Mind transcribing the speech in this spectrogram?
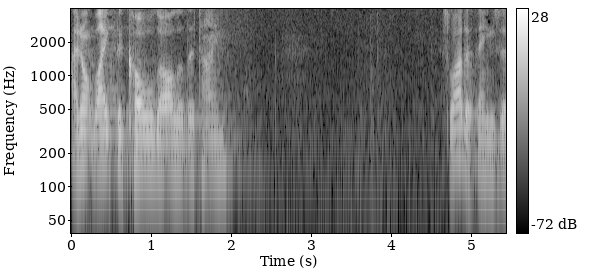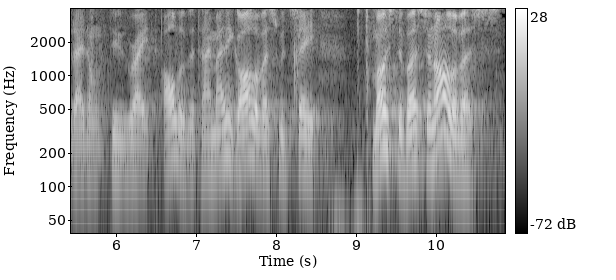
I don't like the cold all of the time. There's a lot of things that I don't do right all of the time. I think all of us would say, most of us and all of us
